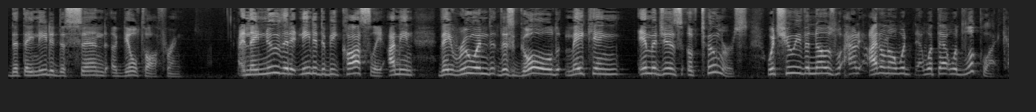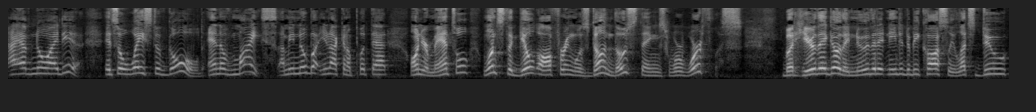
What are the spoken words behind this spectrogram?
that they needed to send a guilt offering. And they knew that it needed to be costly. I mean, they ruined this gold making images of tumors, which who even knows? How, I don't know what, what that would look like. I have no idea. It's a waste of gold and of mice. I mean, nobody, you're not going to put that on your mantle. Once the guilt offering was done, those things were worthless. But here they go. They knew that it needed to be costly. Let's do.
